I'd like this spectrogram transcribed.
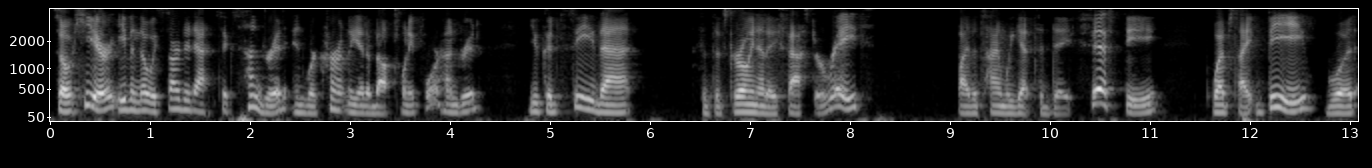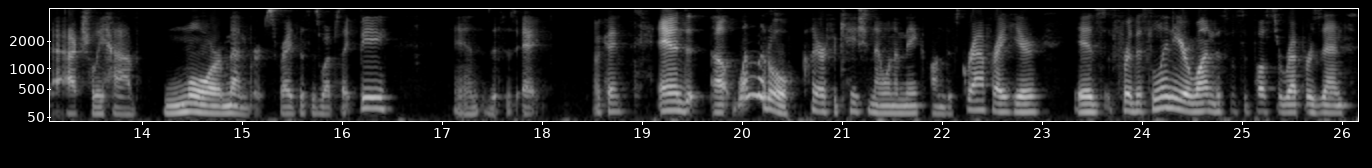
So here, even though we started at 600 and we're currently at about 2400, you could see that since it's growing at a faster rate, by the time we get to day 50, website B would actually have more members, right? This is website B and this is A. Okay, and uh, one little clarification I want to make on this graph right here is for this linear one, this was supposed to represent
